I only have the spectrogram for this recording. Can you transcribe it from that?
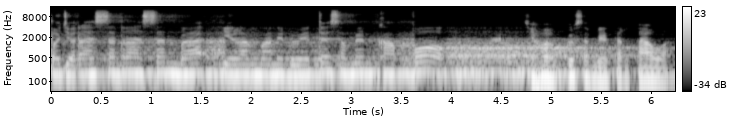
ojo rasan-rasan mbak, hilang mana duitnya sampean kapok. Jawabku sambil tertawa.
